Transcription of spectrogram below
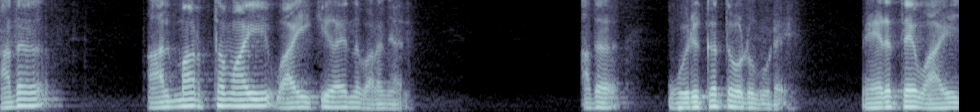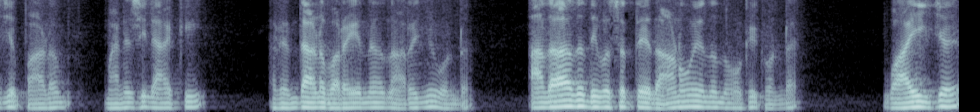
അത് ആത്മാർത്ഥമായി വായിക്കുക എന്ന് പറഞ്ഞാൽ അത് ഒരുക്കത്തോടുകൂടെ നേരത്തെ വായിച്ച് പാഠം മനസ്സിലാക്കി അതെന്താണ് പറയുന്നതെന്ന് അറിഞ്ഞുകൊണ്ട് അതാത് ദിവസത്തേതാണോ എന്ന് നോക്കിക്കൊണ്ട് വായിച്ച്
